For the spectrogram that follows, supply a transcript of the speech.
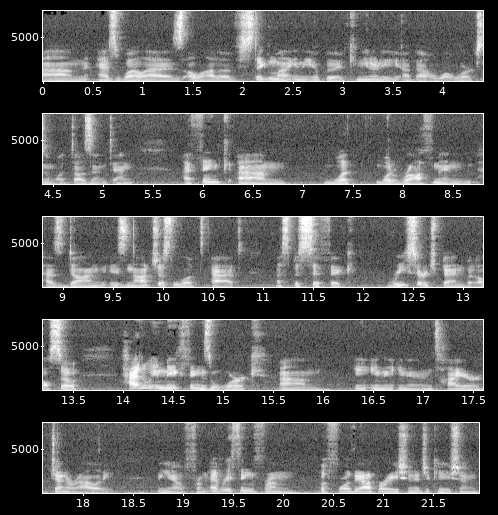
um, as well as a lot of stigma in the opioid community about what works and what doesn't. And I think um, what what Rothman has done is not just looked at a specific research bend, but also how do we make things work um, in, in, in an entire generality. You know, from everything from before the operation education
